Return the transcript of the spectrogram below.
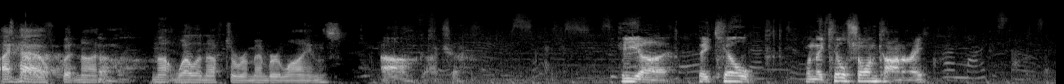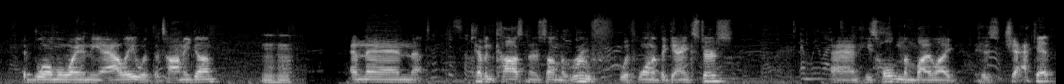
I have, but not oh. not well enough to remember lines. Oh, gotcha. He, uh, they kill, when they kill Sean Connery, they blow him away in the alley with the Tommy gun. Mm-hmm. And then Kevin Costner's on the roof with one of the gangsters, and he's holding them by like his jacket,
